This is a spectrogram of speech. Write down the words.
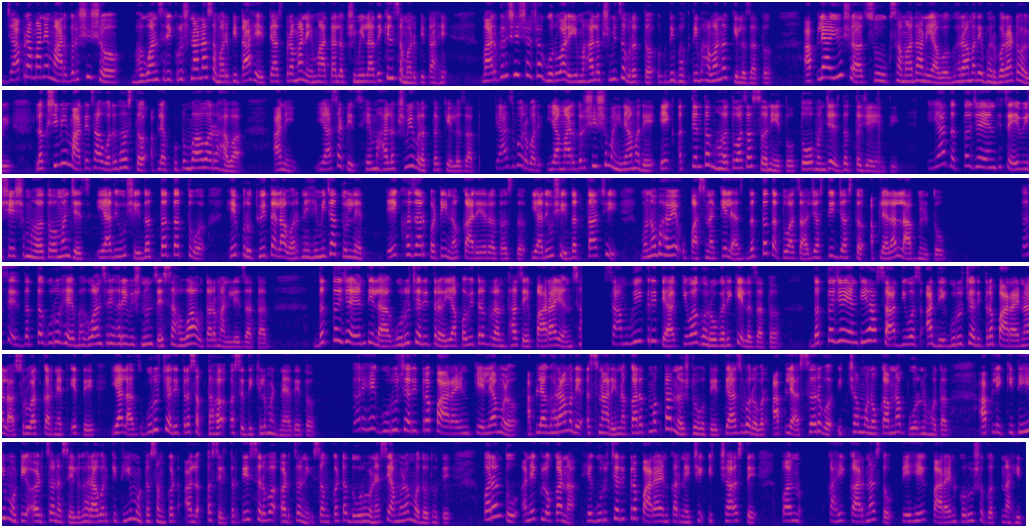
ज्याप्रमाणे मार्गशीर्ष भगवान श्रीकृष्णांना समर्पित आहे त्याचप्रमाणे माता लक्ष्मीला देखील समर्पित आहे. मार्गशीर्षाच्या गुरुवारी महालक्ष्मीचं व्रत अगदी भक्तिभावानं केलं जातं. आपल्या आयुष्यात सुख समाधान यावं घरामध्ये भरभराट व्हावी लक्ष्मी मातेचा वरदहस्त आपल्या कुटुंबावर राहावा आणि यासाठीच हे महालक्ष्मी व्रत केलं जातं. त्याचबरोबर या मार्गशीर्ष महिन्यामध्ये एक अत्यंत महत्त्वाचा सण येतो तो म्हणजेच दत्त जयंती. या दत्त जयंतीचे विशेष महत्त्व म्हणजेच या दिवशी दत्ततत्व हे पृथ्वी तलावर नेहमीच्या तुलनेत एक हजार पटीनं कार्यरत असतं. या दिवशी दत्ताची मनोभावे उपासना केल्यास दत्त तत्वाचा जास्तीत जास्त आपल्याला लाभ मिळतो. तसेच दत्तगुरू हे भगवान श्रीहरी विष्णूंचे सहावा अवतार मानले जातात. दत्त जयंतीला गुरुचरित्र या पवित्र ग्रंथाचे पारायण सामूहिकरित्या किंवा घरोघरी केलं जातं. दत्त जयंती हा सात दिवस आधी गुरुचरित्र पारायणाला सुरुवात करण्यात येते. यालाच गुरुचरित्र सप्ताह असे देखील म्हणण्यात येतं. तर हे गुरुचरित्र पारायण केल्यामुळं आपल्या घरामध्ये असणारी नकारात्मकता नष्ट होते. त्याचबरोबर आपल्या सर्व इच्छा मनोकामना पूर्ण होतात. आपली कितीही मोठी अडचण असेल घरावर कितीही मोठं संकट आलं असेल तर ते सर्व अडचणी संकट दूर होण्यास यामुळं मदत होते. परंतु अनेक लोकांना हे गुरुचरित्र पारायण करण्याची इच्छा असते पण काही कारणास्तव ते हे पारायण करू शकत नाहीत.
